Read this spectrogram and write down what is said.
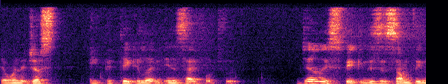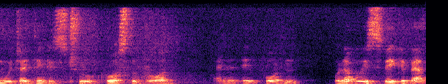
than when it's just a particular and insightful truth. Generally speaking, this is something which I think is true across the board and important. Whenever we speak about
